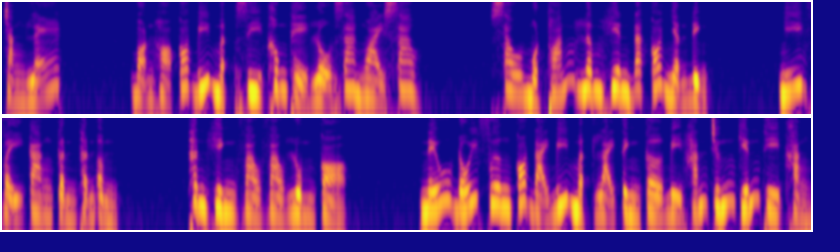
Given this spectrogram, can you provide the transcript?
Chẳng lẽ bọn họ có bí mật gì không thể lộ ra ngoài sao? Sau một thoáng Lâm Hiên đã có nhận định. Nghĩ vậy càng cẩn thận ẩn. Thân hình vào vào lùm cỏ. Nếu đối phương có đại bí mật lại tình cờ bị hắn chứng kiến thì khẳng.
